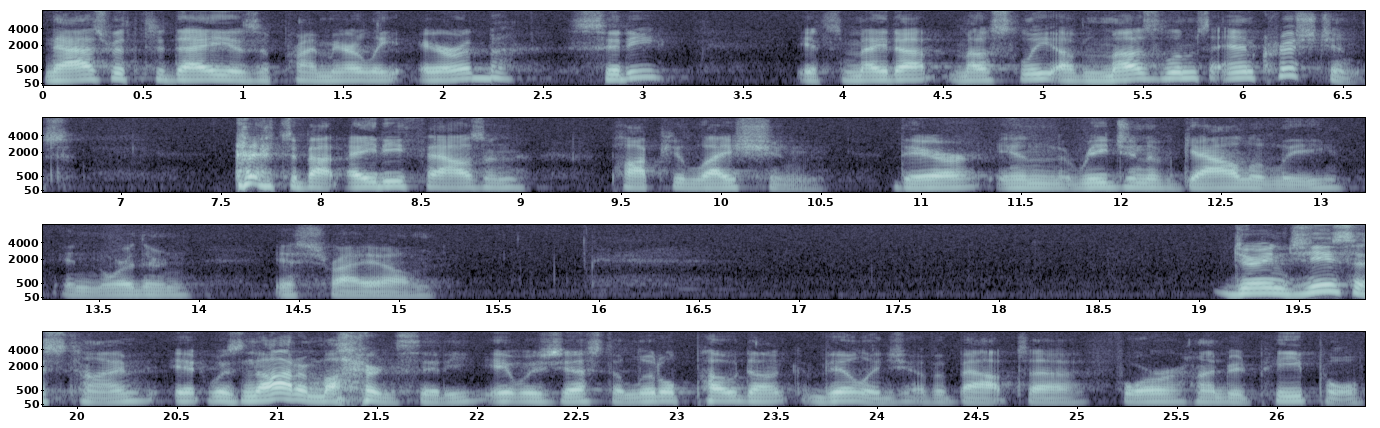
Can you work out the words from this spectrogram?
Nazareth today is a primarily Arab city. It's made up mostly of Muslims and Christians. it's about 80,000 population there in the region of Galilee in northern Israel. During Jesus' time, it was not a modern city. It was just a little podunk village of about uh, 400 people.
